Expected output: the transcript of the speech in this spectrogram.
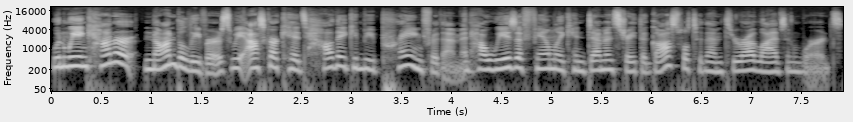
When we encounter non believers, we ask our kids how they can be praying for them and how we as a family can demonstrate the gospel to them through our lives and words.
